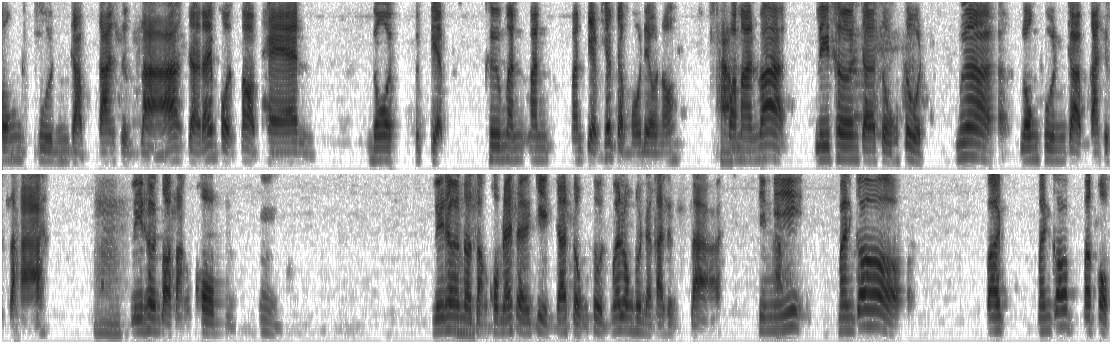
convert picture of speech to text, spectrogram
ลงทุนกับการศึกษาจะได้ผลตอบแทน โดยเปรียบคือมันมันมันเปรียบเทียบจากโมเดลเนาะครับประมาณว่า return จะสูงสุดเมื่อลงทุนกับการศึกษาอืม return ต่อสังคมอืม return ต่อสังคมและเศรษฐกิจจะสูงสุดเมื่อลงทุนกับการศึกษา ทีนี้มันก็ประมันก็ประกบ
